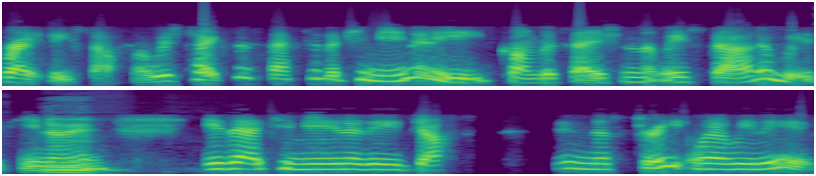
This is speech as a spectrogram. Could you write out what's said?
greatly suffer. Which takes us back to the community conversation that we started with. You know, mm. is our community just in the street where we live,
